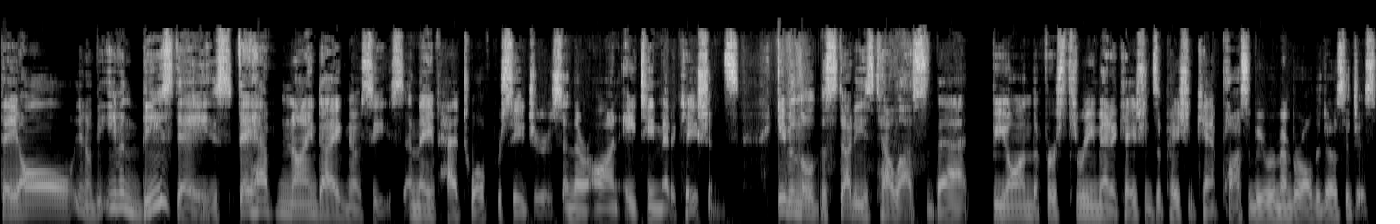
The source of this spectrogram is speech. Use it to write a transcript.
they all, you know, even these days, they have nine diagnoses and they've had 12 procedures and they're on 18 medications. Even though the studies tell us that beyond the first three medications, a patient can't possibly remember all the dosages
